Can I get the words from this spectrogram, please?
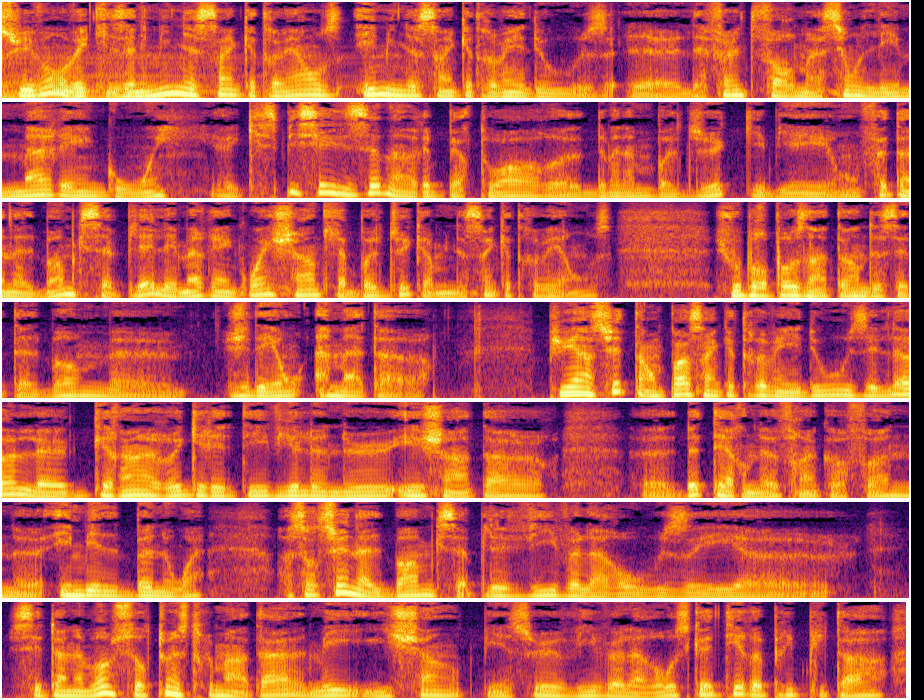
poursuivons avec les années 1991 et 1992. Euh, la fin de formation Les Maringouins, euh, qui spécialisait dans le répertoire euh, de Madame Bolduc, eh bien, ont fait un album qui s'appelait Les Maringouins chantent la Bolduc en 1991. Je vous propose d'entendre de cet album Gédéon Amateur. Puis ensuite, on passe en 92, et là, le grand regretté violonneux et chanteur de Terre-Neuve francophone, Émile Benoît, a sorti un album qui s'appelait Vive la rose, et c'est un album surtout instrumental, mais il chante bien sûr Vive la rose, qui a été repris plus tard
